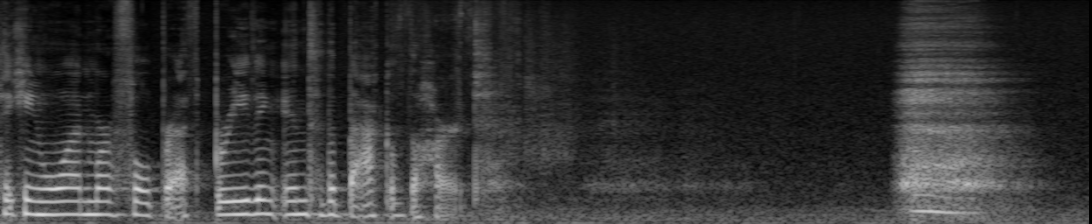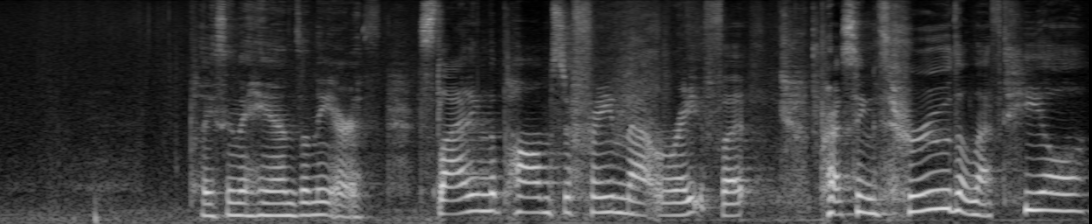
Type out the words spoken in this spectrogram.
Taking one more full breath, breathing into the back of the heart. Placing the hands on the earth, sliding the palms to frame that right foot, pressing through the left heel,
